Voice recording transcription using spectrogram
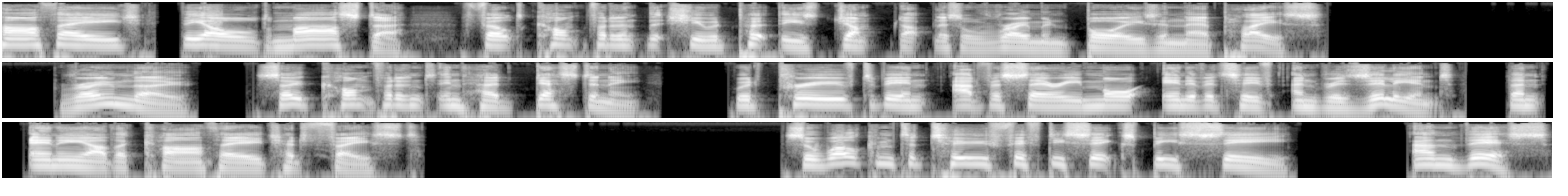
Carthage, the old master, felt confident that she would put these jumped up little Roman boys in their place. Rome, though, so confident in her destiny, would prove to be an adversary more innovative and resilient than any other Carthage had faced. So, welcome to 256 BC, and this,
